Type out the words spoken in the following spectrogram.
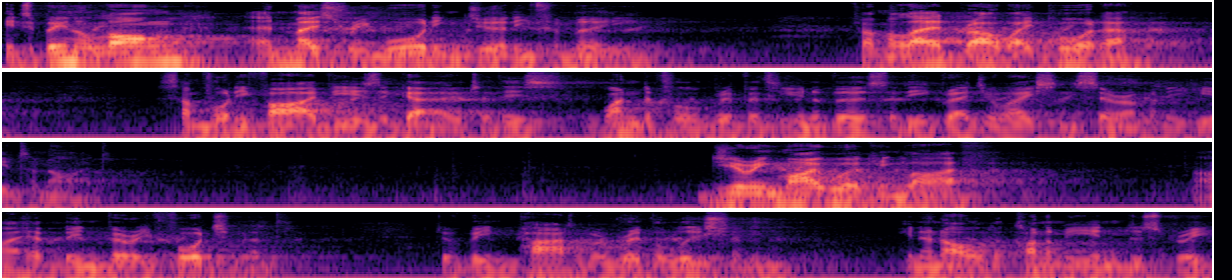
It's been a long and most rewarding journey for me from a lad railway porter some 45 years ago to this wonderful Griffith University graduation ceremony here tonight. During my working life, I have been very fortunate to have been part of a revolution in an old economy industry,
